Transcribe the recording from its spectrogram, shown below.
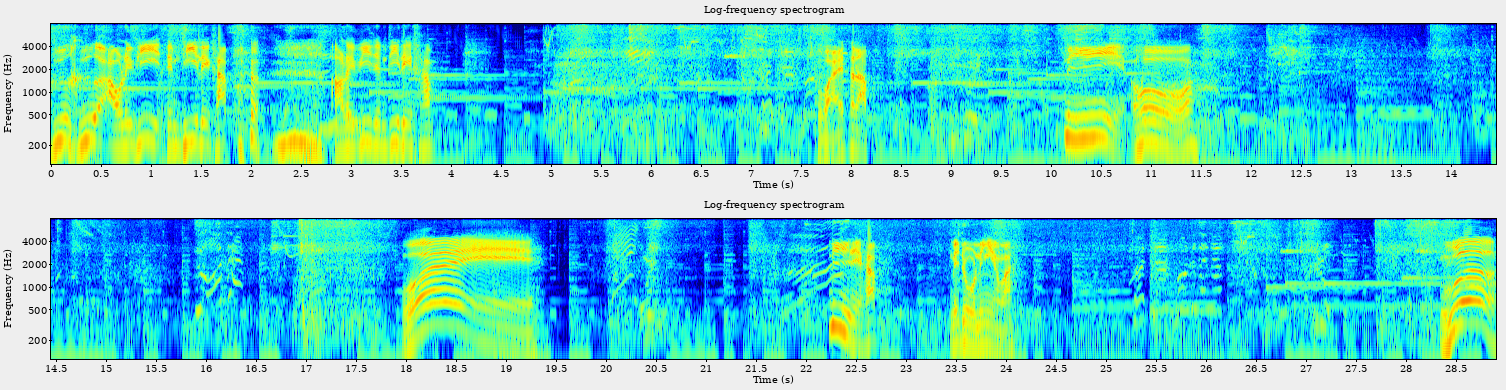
คือคือเอาเลยพี่เต็มที่เลยครับ เอาเลยพี่เต็มที่เลยครับ สวยสลับ นี่ โอ้โห เว้ย นี่เนี่ยครับ ไม่โดนนี่ไงวะเวอร์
